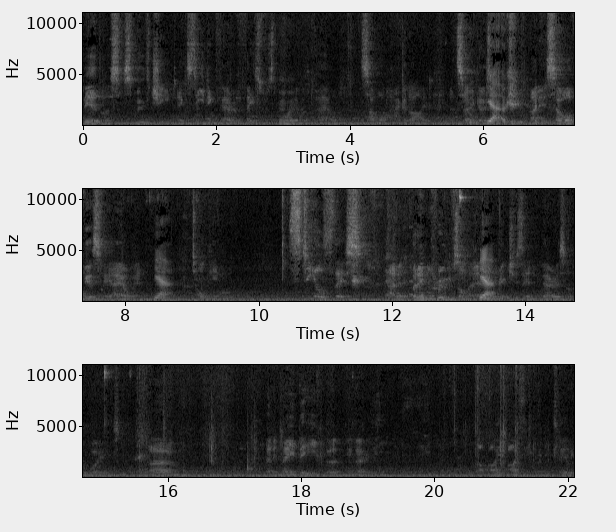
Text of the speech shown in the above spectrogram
beardless, smooth-cheeked, exceeding fair of face was the warrior, but pale, and somewhat haggard-eyed. And so he goes Yeah, on, okay. and it's so obviously Eowyn. Yeah. Tolkien steals this, and it, but improves on it Yeah. and enriches it in various other ways. Um, and it may be that you know he, he I, I think pretty clearly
